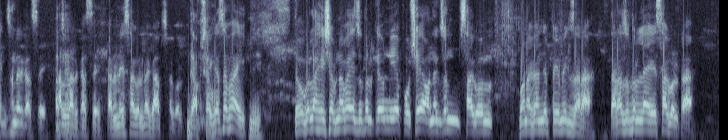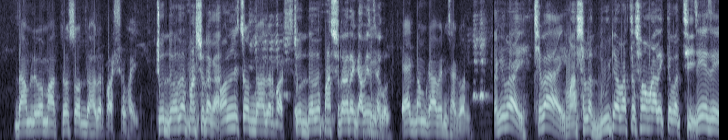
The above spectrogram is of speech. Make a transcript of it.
একজনের কাছে আল্লাহর কাছে কারণ এই ছাগলটা গাব ছাগল। গাব ছাগল। ঠিক আছে ভাই? জি। তো ওগুলা হিসাব না ভাই যদি কেউ নিয়ে পোষে অনেকজন ছাগল মনে করেন যে প্রেমিক যারা তারা যদি লেয় এই ছাগলটা দাম নেব মাত্র চোদ্দ হাজার পাঁচশো ভাই। চোদ্দ হাজার পাঁচশো টাকা। অনলি চোদ্দ হাজার পাঁচশো। চোদ্দ হাজার পাঁচশো টাকা গাভিন ছাগল? একদম গাবেন ছাগল। নাকি ভাই? ছি ভাই। মার্শাল্লাহ দুইটা বাচ্চা সহ মা দেখতে পাচ্ছি। জি জি।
